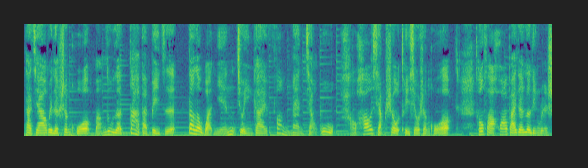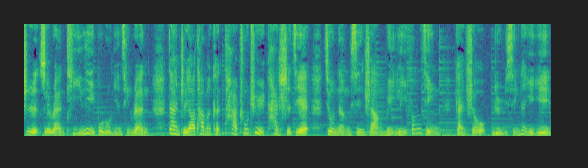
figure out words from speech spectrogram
大家为了生活忙碌了大半辈子。到了晚年就应该放慢脚步，好好享受退休生活。头发花白的乐龄人士虽然体力不如年轻人，但只要他们肯踏出去看世界，就能欣赏美丽风景，感受旅行的意义。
